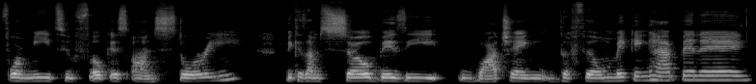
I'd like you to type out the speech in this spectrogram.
for me to focus on story because I'm so busy watching the filmmaking happening.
